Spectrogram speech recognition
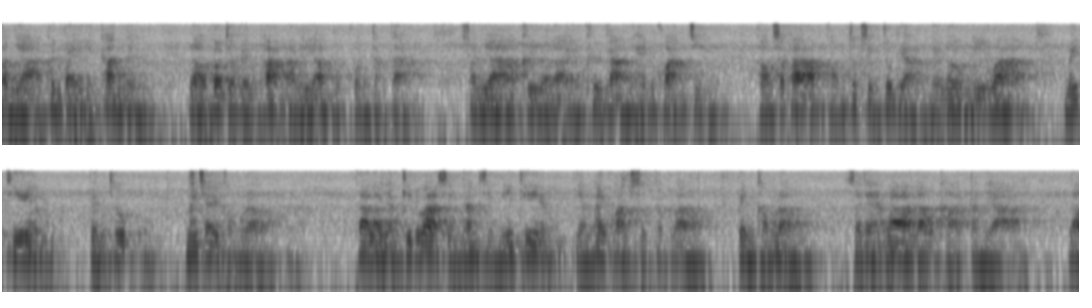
ปัญญาขึ้นไปอีกขั้นหนึ่ง เราก็จะเป็นพระอริยบุคคลต่างๆ ปัญญาคืออะไรคือการเห็นความจริง ของสภาพของทุกสิ่งทุกอย่างในโลกนี้ว่าไม่เที่ยงเป็นทุกข์ไม่ใช่ของเรา ถ้าเรายังคิดว่าสิ่งนั้นสิ่งนี้เที่ยงยังให้ความสุขกับเราเป็นของเรา แสดงว่าเราขาดปัญญา เรา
